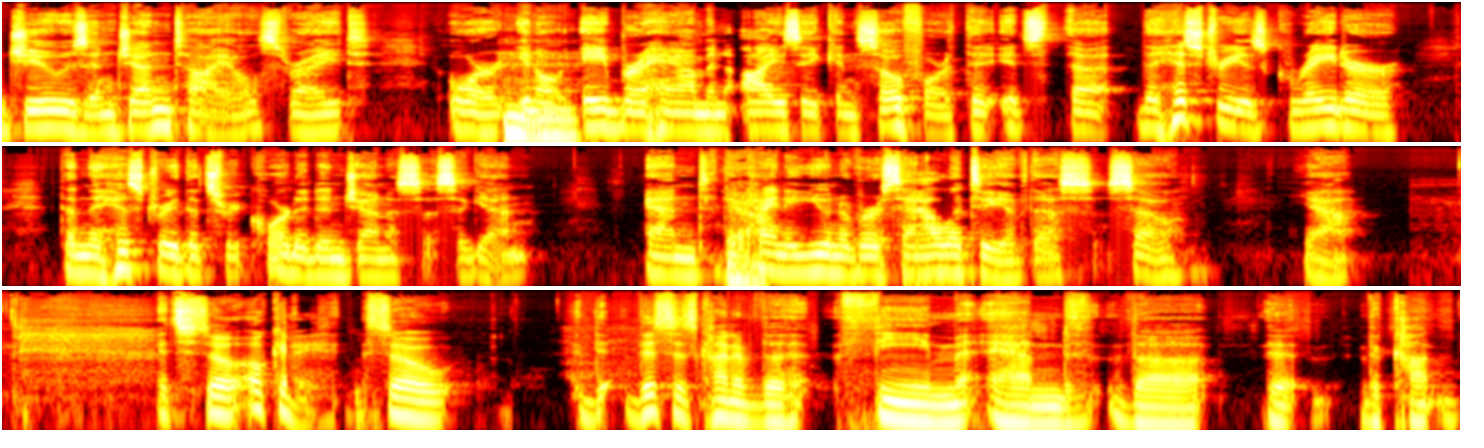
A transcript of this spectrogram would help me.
Jews and Gentiles, right? Or you know mm-hmm. Abraham and Isaac and so forth. It- It's the the history is greater than the history that's recorded in Genesis again, and the Yeah. kind of universality of this. So, yeah, it's So okay, so th- this is kind of the theme and the the, the con-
